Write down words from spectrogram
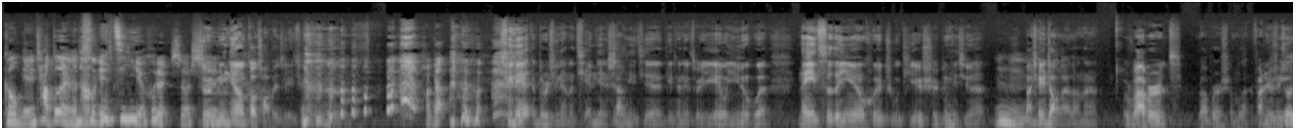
跟我们年龄差不多的人的童年记忆，或者说是就是明年要高考的这一群。嗯。好的，去年不是去年的，前年上一届 D twenty three 也有音乐会，那一次的音乐会主题是《冰雪奇缘》，嗯。把谁找来了呢？Robert Robert 什么来着？反正是一个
